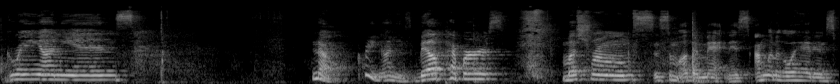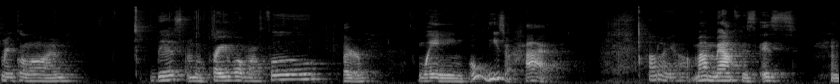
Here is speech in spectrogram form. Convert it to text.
green onions. No, green onions, bell peppers, mushrooms, and some other madness. I'm gonna go ahead and sprinkle on this. I'm gonna pray over my food. Or wing. Oh, these are hot. Hold on, y'all. My mouth is, is hmm.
